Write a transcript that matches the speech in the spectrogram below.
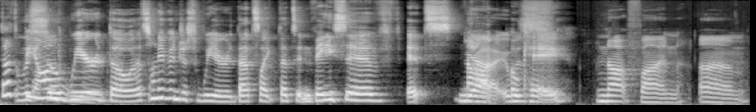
That's beyond so weird, weird. though. That's not even just weird. That's like that's invasive. It's not Yeah, it was- okay. Not fun. Um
